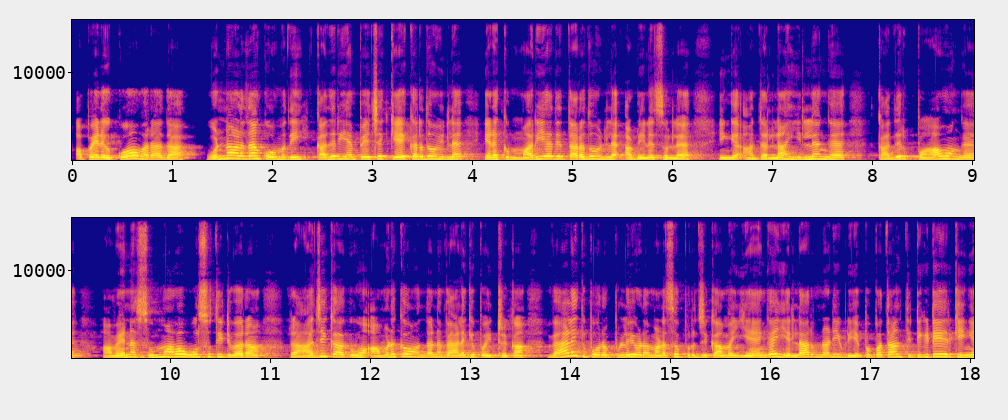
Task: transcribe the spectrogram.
அப்போ எனக்கு கோவம் வராதா? ஒன்னால தான் கோமதி கதிர் என் பேச்சை கேட்கறதும் இல்லை எனக்கு மரியாதை தரதும் இல்லை அப்படின்னு சொல்ல இங்கே அதெல்லாம் இல்லைங்க. கதிர் பாவங்க. அவன் என்ன சும்மாவா ஊர் சுற்றிட்டு வரான். ராஜிக்காகவும் அவனுக்கும் அவன் தானே வேலைக்கு போயிட்டுருக்கான். வேலைக்கு போகிற பிள்ளையோட மனசை புரிஞ்சுக்காமல் ஏங்க எல்லாரும் முன்னாடி இப்படி எப்போ பார்த்தாலும் திட்டிக்கிட்டே இருக்கீங்க?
